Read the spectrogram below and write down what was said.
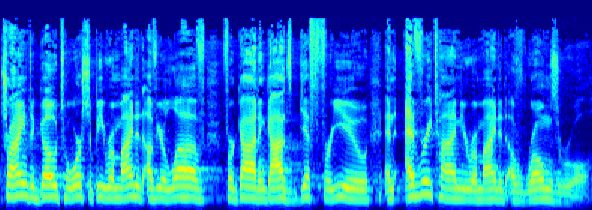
trying to go to worship, be reminded of your love for God and God's gift for you, and every time you're reminded of Rome's rule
